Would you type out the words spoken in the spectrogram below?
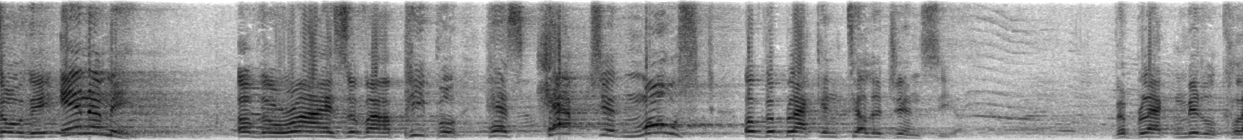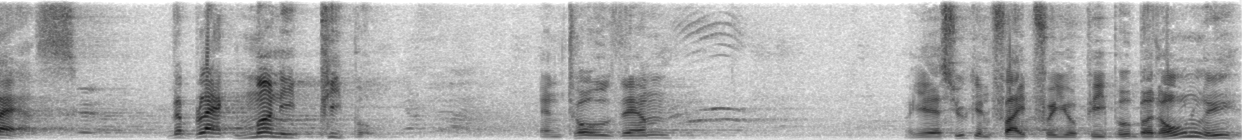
So the enemy of the rise of our people has captured most of the black intelligentsia, the black middle class, the black moneyed people, and told them, yes, you can fight for your people, but only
